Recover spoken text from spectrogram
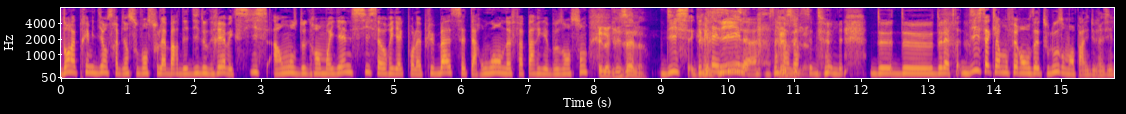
Dans l'après-midi, on sera bien souvent sous la barre des 10 degrés avec 6 à 11 degrés en moyenne. 6 à Aurillac pour la plus basse, 7 à Rouen, 9 à Paris et Besançon. Et le Grisel 10 Grésil, de, de, de, de lettres. 10 à Clermont-Ferrand, 11 à Toulouse, on va en parler du Grésil.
